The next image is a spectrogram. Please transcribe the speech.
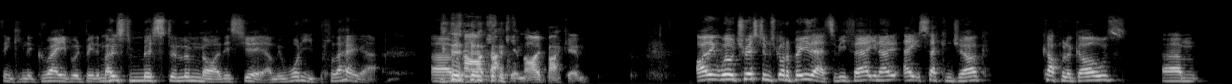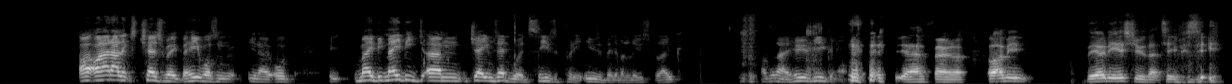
thinking that Grave would be the most missed alumni this year. I mean, what are you playing at? Um, No, I back him. I back him. I think Will Tristram's got to be there. To be fair, you know, eight second jug, couple of goals. Um, I, I had Alex Cheswick, but he wasn't. You know, or maybe maybe um, James Edwards. He was a pretty. He was a bit of a loose bloke. I don't know. Who have you got? yeah, fair enough. Well, I mean, the only issue with that team is, he,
